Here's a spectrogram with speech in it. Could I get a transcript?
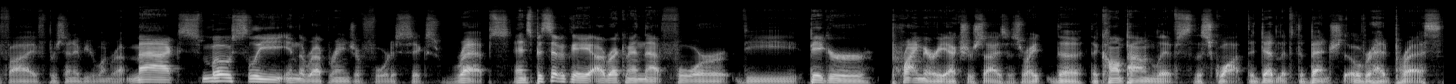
85% of your one rep max, mostly in the rep range of four to six reps? And specifically, I recommend that for the bigger primary exercises, right? The the compound lifts, the squat, the deadlift, the bench, the overhead press.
